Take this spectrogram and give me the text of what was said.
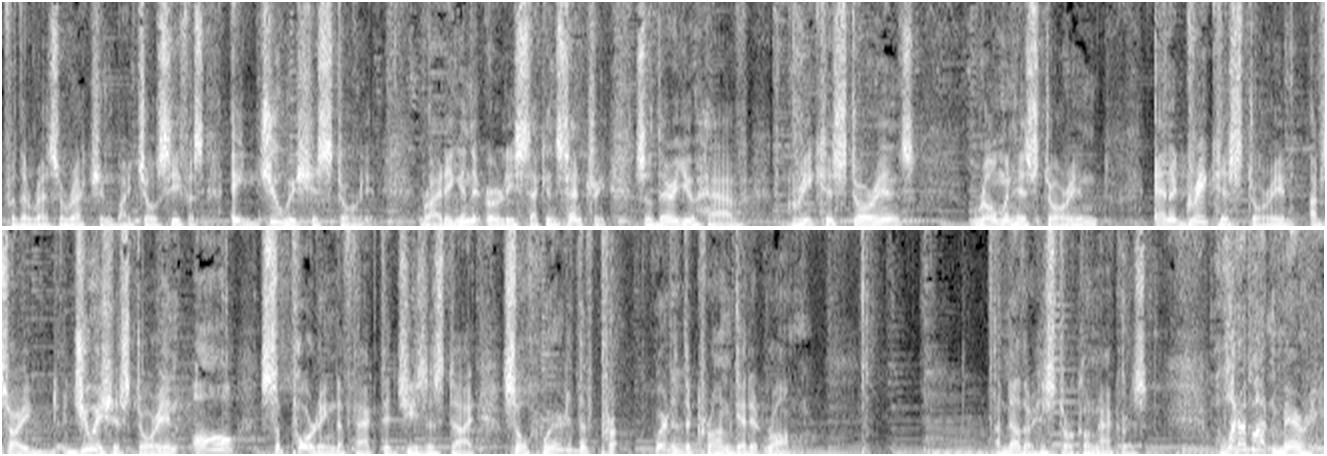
for the resurrection by Josephus, a Jewish historian, writing in the early second century. So there you have Greek historians, Roman historian, and a Greek historian, I'm sorry, a Jewish historian, all supporting the fact that Jesus died. So where did the, where did the Quran get it wrong? Another historical anachronism. What about Mary?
